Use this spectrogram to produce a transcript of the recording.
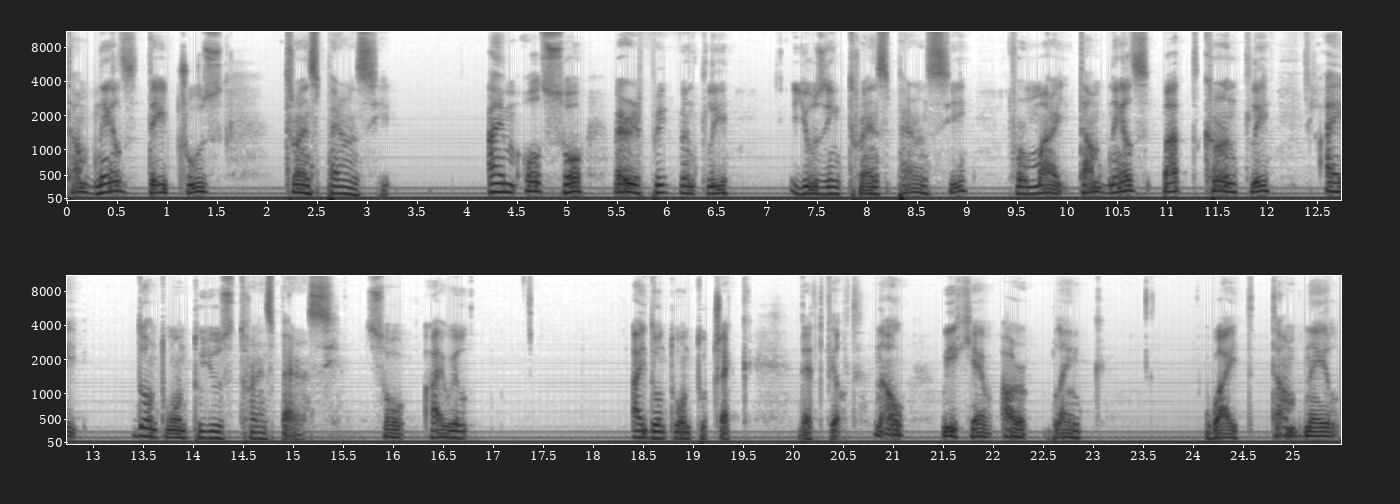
thumbnails, they choose transparency. I'm also very frequently using transparency for my thumbnails, but currently I don't want to use transparency. So I will I don't want to check that field. Now we have our blank white thumbnail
